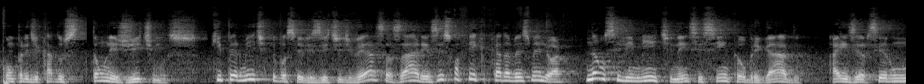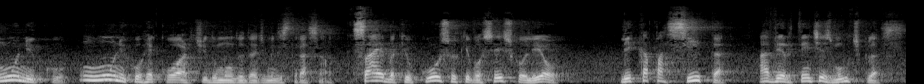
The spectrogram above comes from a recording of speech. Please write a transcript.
com predicados tão legítimos, que permite que você visite diversas áreas e só fique cada vez melhor. Não se limite nem se sinta obrigado a exercer um único, um único recorte do mundo da administração. Saiba que o curso que você escolheu lhe capacita a vertentes múltiplas,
